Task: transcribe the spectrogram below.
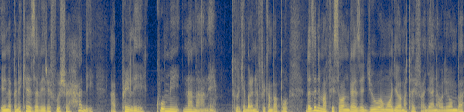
inapendekeza virefushwe hadi Aprili kumi na nane. Tukielekea barani Afrika ambapo dazeni maafisa wa ngazi ya juu wa Umoja wa Mataifa jana waliomba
